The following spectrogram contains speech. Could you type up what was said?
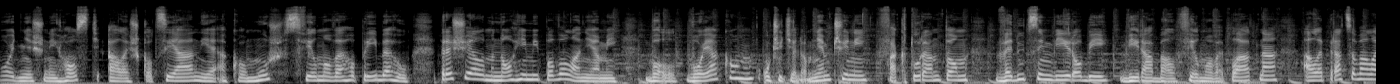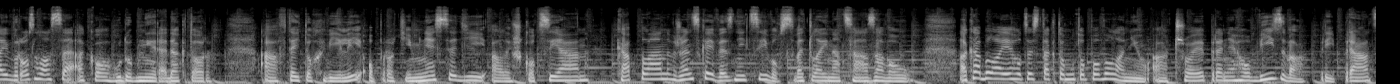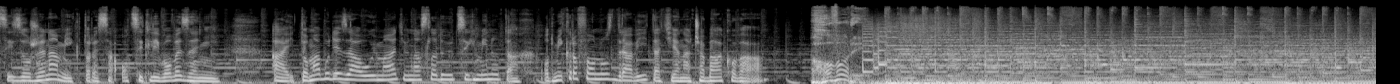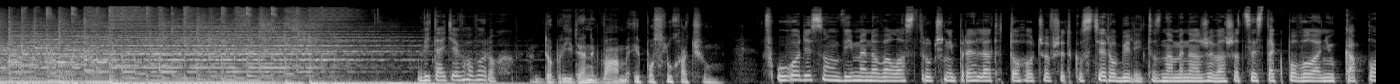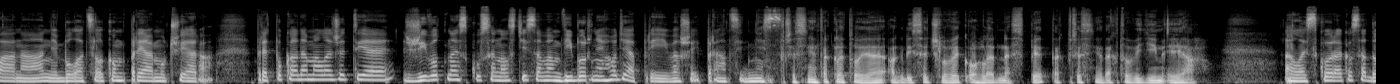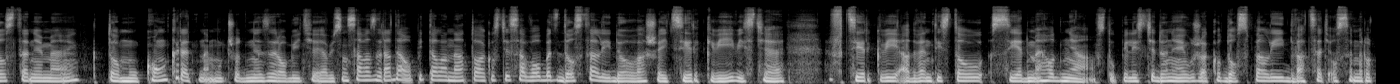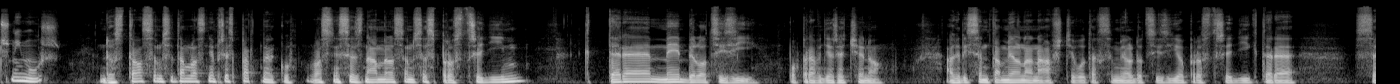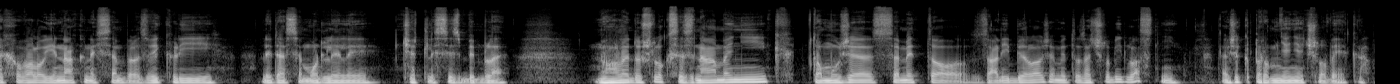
Môj dnešný host Aleš Kocián je ako muž z filmového príbehu. Prešiel mnohými povolaniami. Bol vojakom, učiteľom Nemčiny, fakturantom, vedúcim výroby, vyrábal filmové plátna, ale pracoval aj v rozhlase ako hudobný redaktor. A v tejto chvíli oproti mne sedí Aleš Kocián, kaplán v ženskej väznici vo Svetlej nad Sázavou. Aká bola jeho cesta k tomuto povolaniu a čo je pre neho výzva pri práci so ženami, ktoré sa ocitli vo väzení? Aj to ma bude zaujímať v nasledujúcich minutách. Od mikrofónu zdraví Tatiana Čabáková. Hovory. Vítajte v hovoroch. Dobrý den vám i posluchačům. V úvode som vymenovala stručný prehľad toho, čo všetko ste robili. To znamená, že vaša cesta k povolaniu kaplána nebola celkom priamo čiara. Predpokladám ale, že tie životné skúsenosti sa vám výborne hodia pri vašej práci dnes. Přesně takhle to je a když se člověk ohledne zpět, tak přesně tak to vidím i já. Ale skôr ako sa dostaneme k tomu konkrétnemu, čo dnes robíte, ja by som sa vás rada opýtala na to, ako ste sa vôbec dostali do vašej cirkvi. Vy ste v cirkvi adventistov 7. dňa. Vstúpili ste do nej už ako dospelý 28-ročný muž. Dostal jsem se tam vlastně přes partnerku. Vlastně seznámil jsem se s prostředím, které mi bylo cizí, popravdě řečeno. A když jsem tam měl na návštěvu, tak jsem měl do cizího prostředí, které se chovalo jinak, než jsem byl zvyklý. Lidé se modlili, četli si z Bible. No ale došlo k seznámení, k tomu, že se mi to zalíbilo, že mi to začalo být vlastní. Takže k proměně člověka.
